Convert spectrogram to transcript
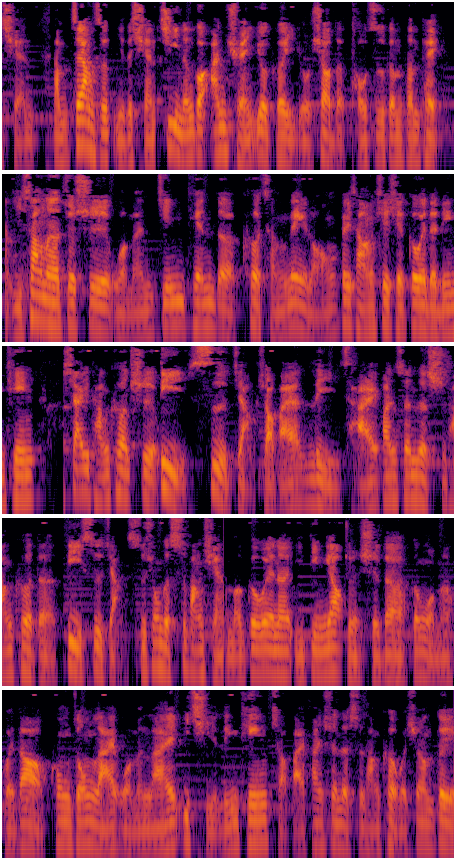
钱。那么这样子你的钱既能够安全，又可以有效的投资跟分配。以上呢就是我们今天的课程内容，非常谢谢各位的聆听。下一堂课是第四讲小白理财翻身的十堂课的第四讲师兄的私房钱。那么各位呢，一定要准时的跟我们回到空中来，我们来一起聆听小白翻身的十堂课。我希望对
